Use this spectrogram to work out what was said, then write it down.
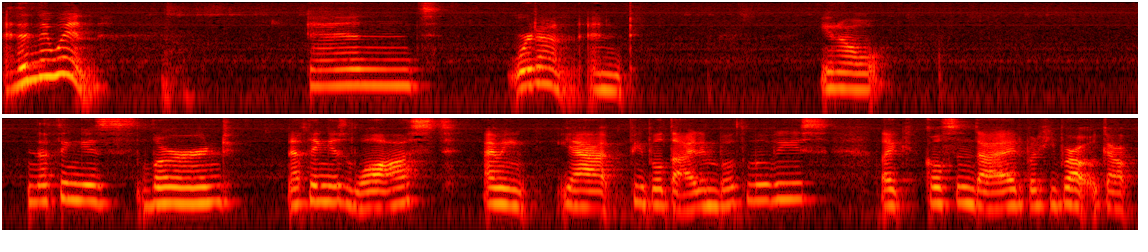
And then they win. And we're done. And, you know, nothing is learned, nothing is lost. I mean, yeah, people died in both movies. Like Coulson died, but he brought got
